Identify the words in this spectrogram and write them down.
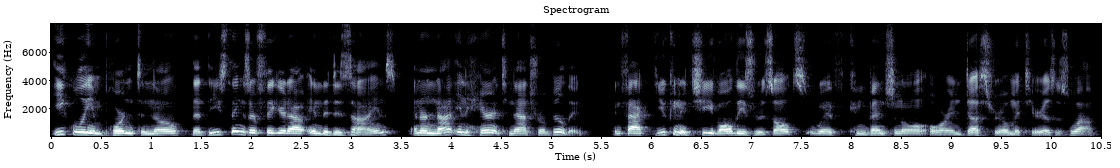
equally important to know that these things are figured out in the designs and are not inherent to natural building. In fact, you can achieve all these results with conventional or industrial materials as well.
